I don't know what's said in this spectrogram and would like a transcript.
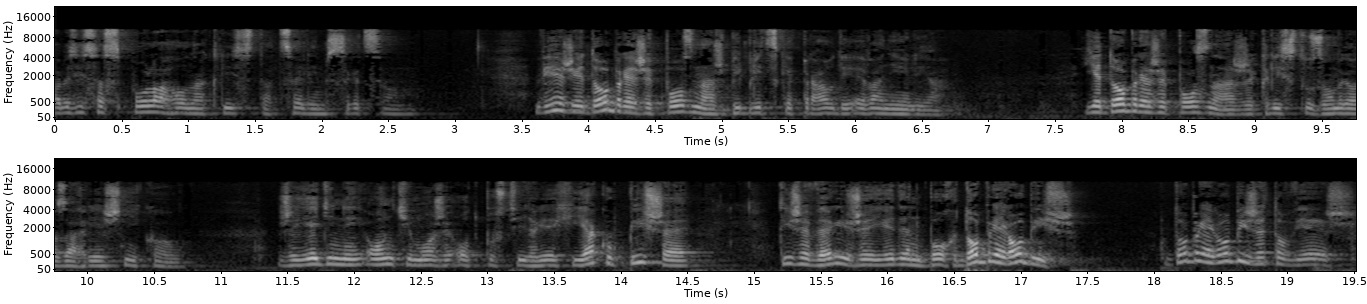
aby si sa spolahol na Krista celým srdcom. Vieš, je dobré, že poznáš biblické pravdy Evanielia. Je dobré, že poznáš, že Kristus zomrel za hriešníkov. Že jediný On ti môže odpustiť hriechy. Jakub píše, ty, že veríš, že je jeden Boh. Dobre robíš. Dobre robíš, že to vieš.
